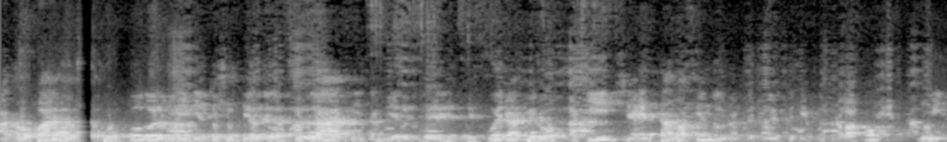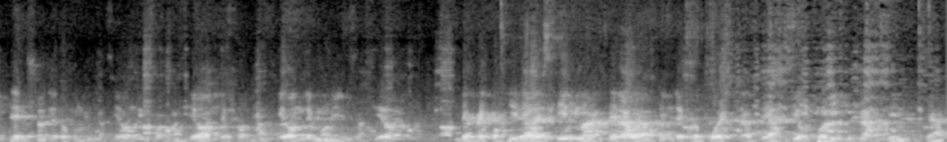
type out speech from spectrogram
arropados por todo el movimiento social de la ciudad y también de, fuera, pero aquí se ha estado haciendo durante todo este tiempo un trabajo muy intenso de documentación, de información, de formación, de movilización, de recogida de firmas, de elaboración de propuestas, de acción política, en fin, o sea,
